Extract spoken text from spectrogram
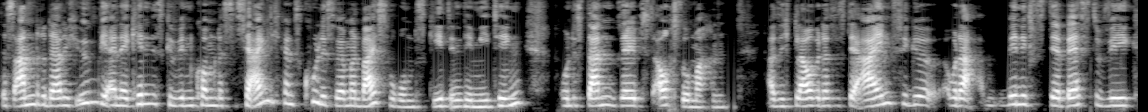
dass andere dadurch irgendwie eine Erkenntnis gewinnen kommen, dass es ja eigentlich ganz cool ist, wenn man weiß, worum es geht in dem Meeting und es dann selbst auch so machen. Also ich glaube, das ist der einzige oder wenigstens der beste Weg,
